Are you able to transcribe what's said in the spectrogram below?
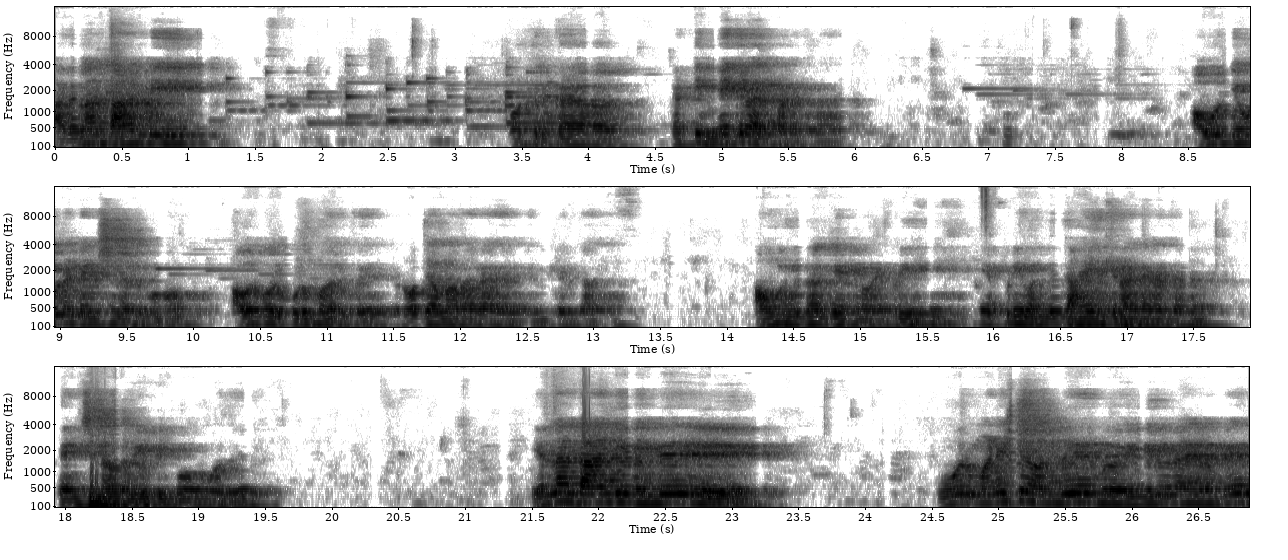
அதெல்லாம் தாண்டி ஒருத்தர் க- கட்டி மேய்க்கிறா பாருங்களேன் அவருக்கு எவ்வளவு டென்ஷன் இருக்கும் அவருக்கு ஒரு குடும்பம் இருக்கு. ரோஜாமா வேற என்கிட்ட இருக்காங்க. அவங்களுக்கு தான் கேட்கணும் எப்படி எப்படி வந்து தாய்க்கிறாங்க அந்த டென்ஷனோட வீட்டுக்கு போகும்போது. எல்லாம் தாண்டி வந்து ஒரு மனுஷன் வந்து இருபதாயிரம் பேர்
